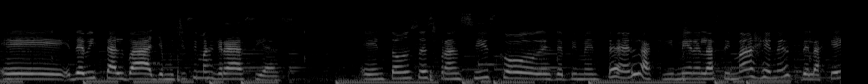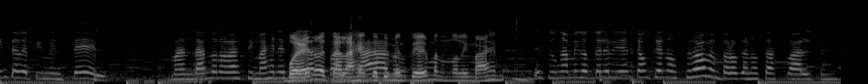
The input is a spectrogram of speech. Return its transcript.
Eh, de Vista al Valle, muchísimas gracias. Entonces, Francisco desde Pimentel, aquí miren las imágenes de la gente de Pimentel mandándonos las imágenes. Bueno, está la gente de Pimentel mandando la imagen. Desde un amigo televidente, aunque nos roben, pero que nos asfalten.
